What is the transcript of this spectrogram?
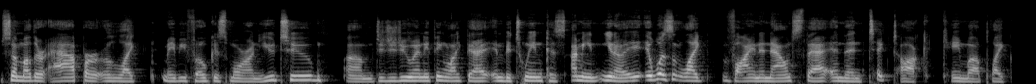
some other app or, or like maybe focus more on YouTube? Um, did you do anything like that in between? Because I mean, you know, it, it wasn't like Vine announced that and then TikTok came up like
